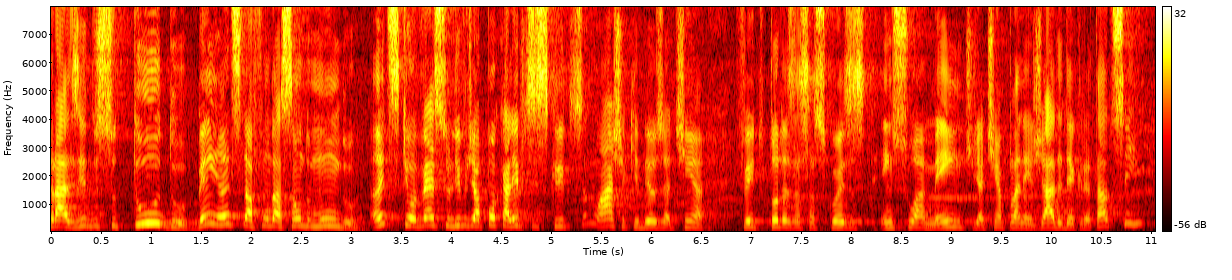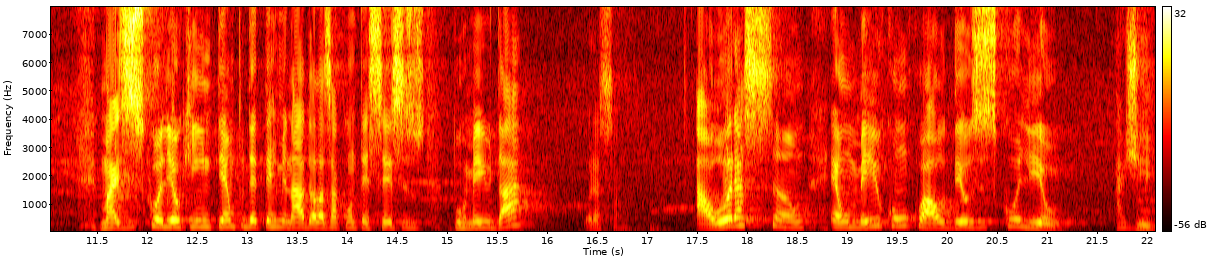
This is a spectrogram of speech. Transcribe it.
trazido isso tudo bem antes da fundação do mundo, antes que houvesse o livro de Apocalipse escrito. Você não acha que Deus já tinha feito todas essas coisas em sua mente, já tinha planejado e decretado? Sim. Mas escolheu que em tempo determinado elas acontecessem por meio da oração. A oração é um meio com o qual Deus escolheu agir.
